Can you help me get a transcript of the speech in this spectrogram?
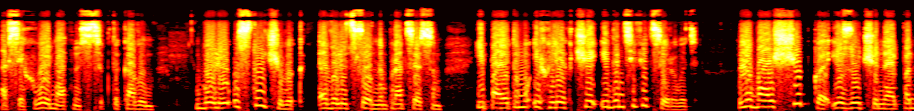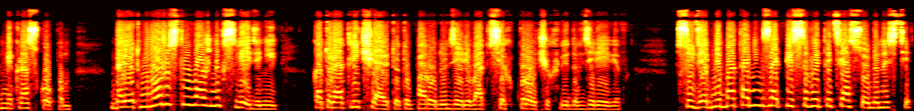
а все хвойны относятся к таковым – более устойчивы к эволюционным процессам, и поэтому их легче идентифицировать. Любая щепка, изученная под микроскопом, дает множество важных сведений, которые отличают эту породу дерева от всех прочих видов деревьев. Судебный ботаник записывает эти особенности,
